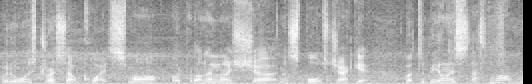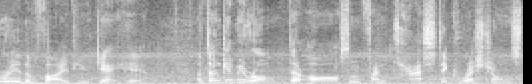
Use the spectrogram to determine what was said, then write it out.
we'd always dress up quite smart. I would put on a nice shirt and a sports jacket, but to be honest, that's not really the vibe you get here. Now don't get me wrong, there are some fantastic restaurants,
